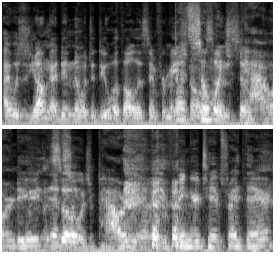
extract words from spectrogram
I was young I didn't know what to do with all this information. That's all so of a sudden, much so, power, dude. That's so, so- much power you have at your fingertips right there.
